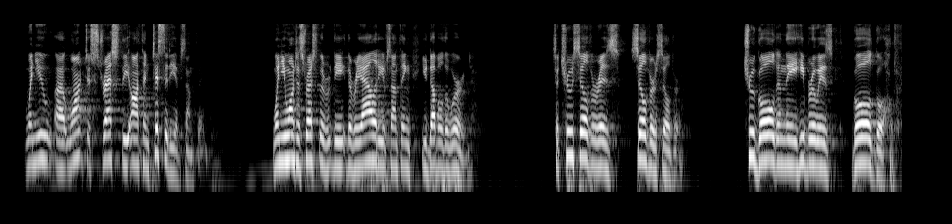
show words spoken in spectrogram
when you uh, want to stress the authenticity of something, when you want to stress the, the, the reality of something, you double the word. So true silver is silver, silver. True gold in the Hebrew is gold, gold.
